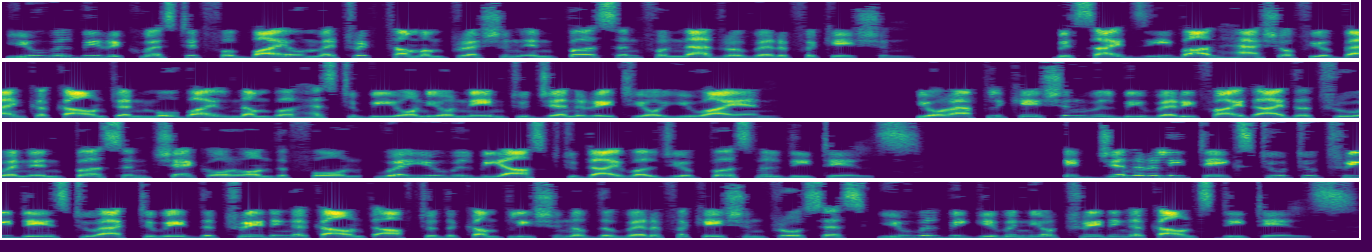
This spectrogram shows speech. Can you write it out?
You will be requested for biometric thumb impression in person for NADRA verification. Besides IBAN hash of your bank account and mobile number has to be on your name to generate your UIN. Your application will be verified either through an in-person check or on the phone, where you will be asked to divulge your personal details. It generally takes 2 to 3 days to activate the trading account after the completion of the verification process. You will be given your trading account's details.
